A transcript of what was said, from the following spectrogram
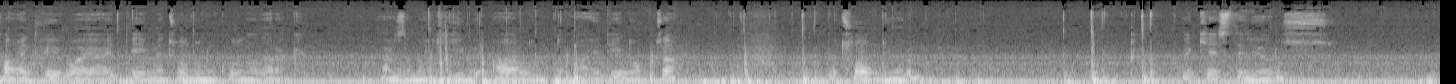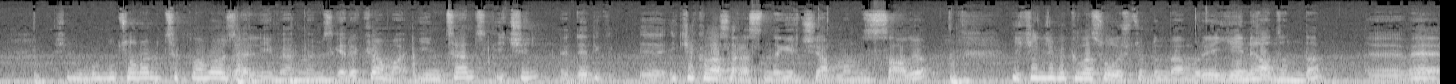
Find VYID metodunu kullanarak her zamanki gibi a nokta buton diyorum ve kes de diyoruz. Şimdi bu butona bir tıklama özelliği vermemiz gerekiyor ama intent için e, dedik e, iki klas arasında geçiş yapmamızı sağlıyor. İkinci bir klas oluşturdum ben buraya yeni adında E, ve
